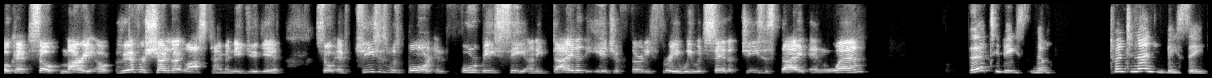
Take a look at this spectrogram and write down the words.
Okay, so Mari, uh, whoever shouted out last time, I need you again. So if Jesus was born in 4 BC and he died at the age of 33, we would say that Jesus died in when? 30 BC, no, 29 BC.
